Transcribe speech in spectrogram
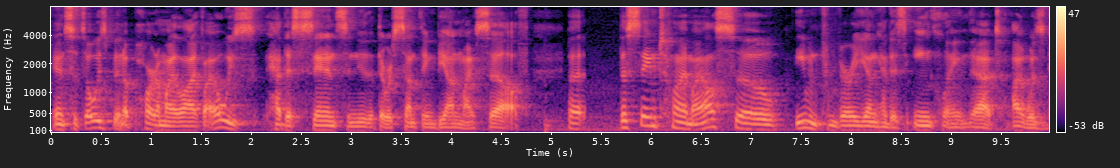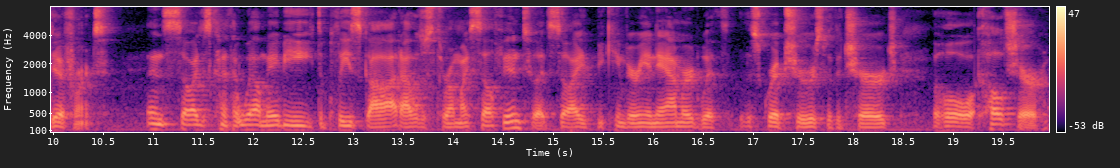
And so it's always been a part of my life. I always had this sense and knew that there was something beyond myself. But at the same time, I also, even from very young, had this inkling that I was different. And so I just kind of thought, well, maybe to please God, I'll just throw myself into it. So I became very enamored with the scriptures, with the church, the whole culture.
